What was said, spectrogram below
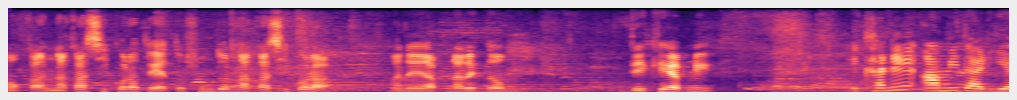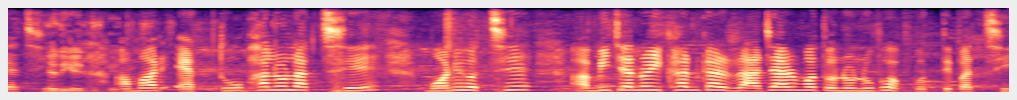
নকা, নাকাশি করা তো এত সুন্দর নাকাশি করা মানে আপনার একদম দেখে আপনি এখানে আমি দাঁড়িয়ে আছি। আমার এত ভালো লাগছে মনে হচ্ছে আমি যেন এখানকার রাজার মতন অনুভব করতে পারছি।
